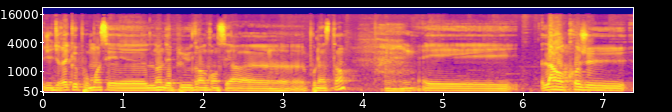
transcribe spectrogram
Je dirais que pour moi, c'est l'un des plus grands concerts euh, pour l'instant. Mhm. Et là encore, je,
